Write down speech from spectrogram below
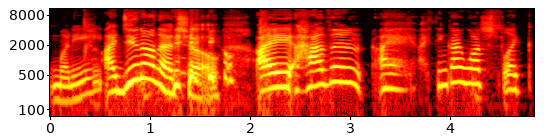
Money. I do know that show. I haven't. I I think I watched like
